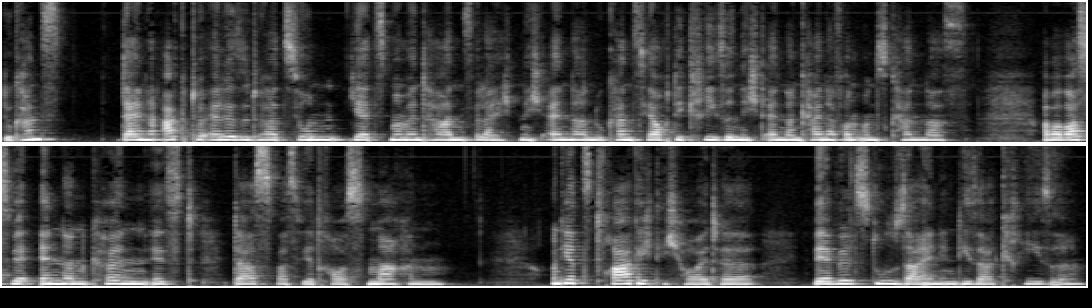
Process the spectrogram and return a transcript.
Du kannst deine aktuelle Situation jetzt momentan vielleicht nicht ändern. Du kannst ja auch die Krise nicht ändern. Keiner von uns kann das. Aber was wir ändern können, ist das, was wir draus machen. Und jetzt frage ich dich heute, wer willst du sein in dieser Krise?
